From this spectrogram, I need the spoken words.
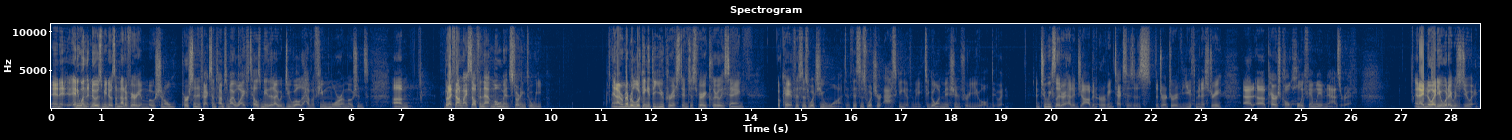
And anyone that knows me knows I'm not a very emotional person. In fact, sometimes my wife tells me that I would do well to have a few more emotions. Um, but I found myself in that moment starting to weep. And I remember looking at the Eucharist and just very clearly saying, okay, if this is what you want, if this is what you're asking of me to go on mission for you, I'll do it. And two weeks later, I had a job in Irving, Texas, as the director of youth ministry at a parish called Holy Family of Nazareth. And I had no idea what I was doing.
